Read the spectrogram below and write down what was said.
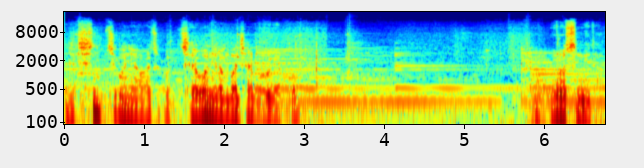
아직 신입 직원이어가지고 재원 이런 건 잘 모르겠고 어, 이렇습니다.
